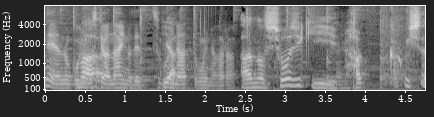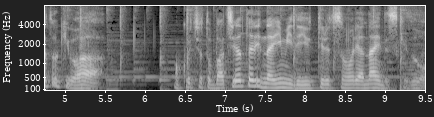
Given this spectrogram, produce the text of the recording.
ね、あのご様子ではないので、すごいなと思いながら。あの正直、発覚した時は、まあ、これちょっと罰当たりな意味で言ってるつもりはないんですけど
